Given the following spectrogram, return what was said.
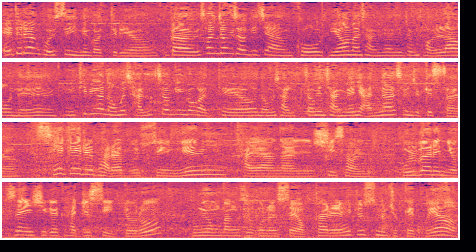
애들이랑 볼 수 있는 것들이요. 그러니까 선정적이지 않고 위험한 장면이 좀 덜 나오는 TV가 너무 자극적인 것 같아요. 너무 자극적인 장면이 안 나왔으면 좋겠어요. 세계를 바라볼 수 있는 다양한 시선, 올바른 역사 인식을 가질 수 있도록 공영방송으로서 역할을 해줬으면 좋겠고요.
